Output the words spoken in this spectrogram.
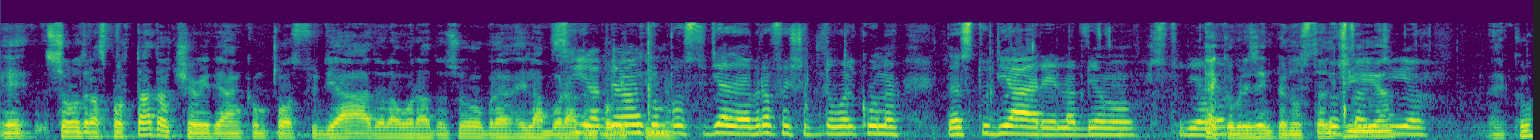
È solo trasportata o ci avete anche un po' studiato, lavorato sopra, elaborato Sì, un l'abbiamo anche un po' studiata, la prof ha qualcuna da studiare e l'abbiamo studiata. Ecco, per esempio nostalgia. Nostalgia. Ecco.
